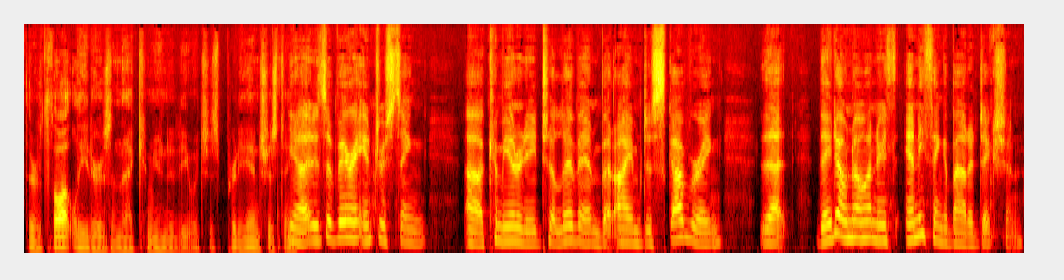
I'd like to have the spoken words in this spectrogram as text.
there are thought leaders in that community, which is pretty interesting. Yeah, it's a very interesting uh, community to live in, but I'm discovering that they don't know any, anything about addiction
